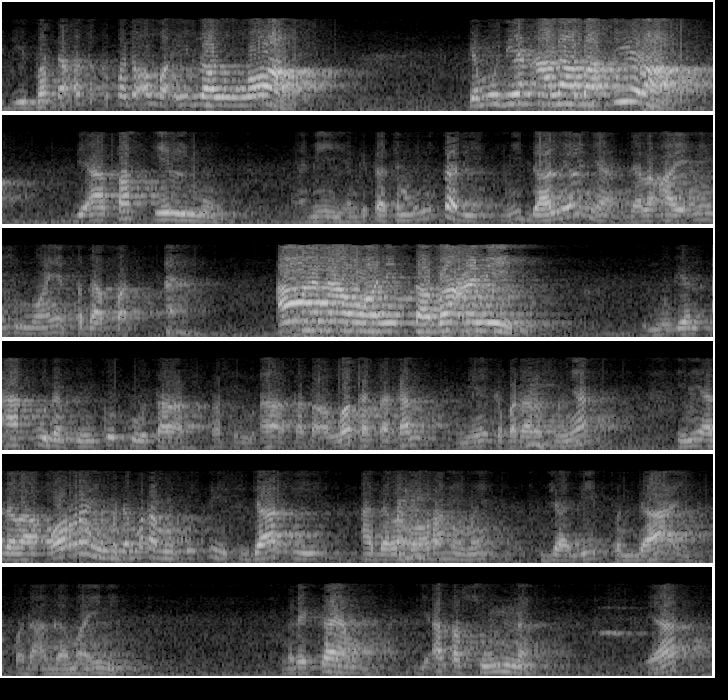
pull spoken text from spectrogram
Jadi berdakwah kepada Allah illallah. Kemudian ala basira di atas ilmu. Nah, ini yang kita cembung tadi. Ini dalilnya dalam ayat ini semuanya terdapat. Ana wanittaba'ani. Kemudian aku dan pengikutku ah, kata Allah katakan ini kepada rasulnya ini adalah orang yang benar-benar mengikuti sejati adalah orang yang menjadi pendai pada agama ini. Mereka yang di atas sunnah ya.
